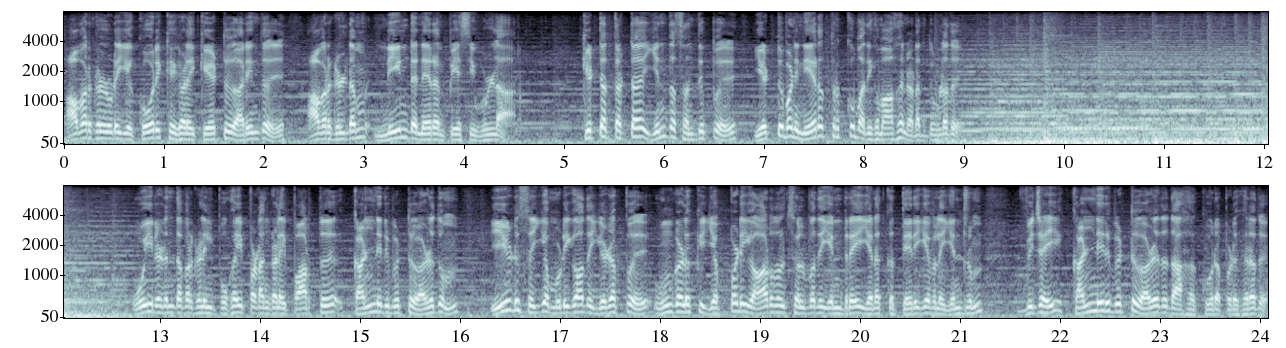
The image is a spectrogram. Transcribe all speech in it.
அவர்களுடைய கோரிக்கைகளை கேட்டு அறிந்து அவர்களிடம் நீண்ட நேரம் பேசியுள்ளார் கிட்டத்தட்ட இந்த சந்திப்பு எட்டு மணி நேரத்திற்கும் அதிகமாக நடந்துள்ளது. உயிரிழந்தவர்களின் புகைப்படங்களை பார்த்து கண்ணீர் விட்டு அழுதும் ஈடு செய்ய முடியாத இழப்பு உங்களுக்கு எப்படி ஆறுதல் சொல்வது என்றே எனக்கு தெரியவில்லை என்றும் விஜய் கண்ணீர் விட்டு அழுததாக கூறப்படுகிறது.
